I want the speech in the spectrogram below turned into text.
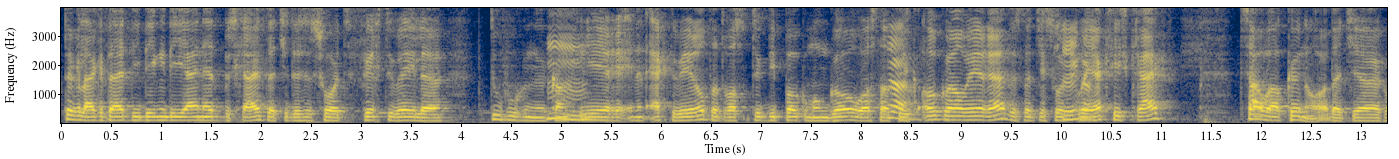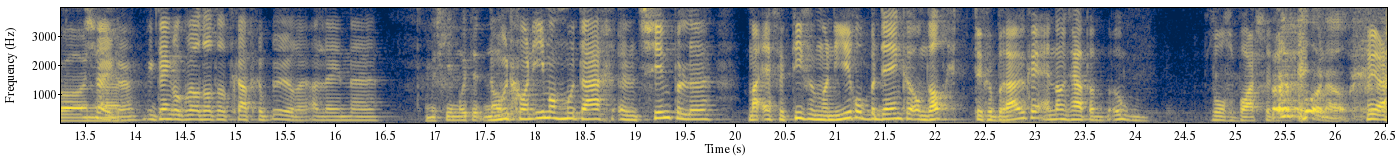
Tegelijkertijd die dingen die jij net beschrijft, dat je dus een soort virtuele toevoegingen kan Mhm. creëren in een echte wereld. Dat was natuurlijk die Pokémon Go was dat Ja. natuurlijk ook wel weer, hè? Dus dat je een soort Zeker. projecties krijgt. Het zou wel kunnen hoor, dat je gewoon... eh, Zeker. Ik denk ook wel dat dat gaat gebeuren. Alleen eh, misschien moet het nog... moet gewoon iemand moet daar een simpele maar effectieve manier op bedenken om dat te gebruiken. En dan gaat dat ook losbarsten. Porno. ja,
